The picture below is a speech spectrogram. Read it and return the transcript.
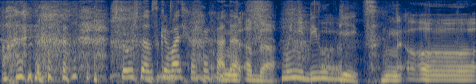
Что уж там скрывать, ха-ха-ха, да. Да. Мы не Билл Гейтс. Э,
